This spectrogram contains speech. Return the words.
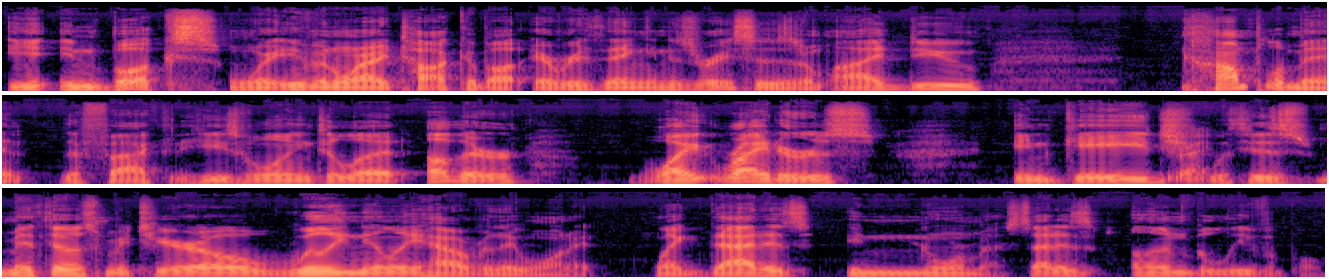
in books where even where I talk about everything in his racism, I do compliment the fact that he's willing to let other white writers engage Right. with his mythos material willy nilly, however they want it. Like that is enormous. That is unbelievable.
